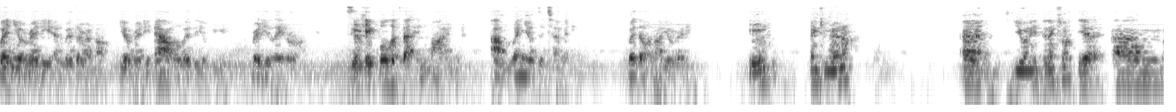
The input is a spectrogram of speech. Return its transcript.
when you're ready and whether or not you're ready now or whether you'll be ready later on. So Yeah. keep all of that in mind um, when you're determining whether or not you're ready. Good. Thank you, Myrna. Uh, you want to hit the next one? Yeah. Um,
